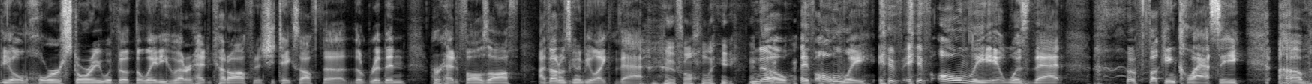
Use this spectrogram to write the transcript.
the old horror story with the, the lady who had her head cut off and she takes off the, the ribbon, her head falls off. I thought it was going to be like that. if only. no, if only, if if only it was that fucking classy. Um,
